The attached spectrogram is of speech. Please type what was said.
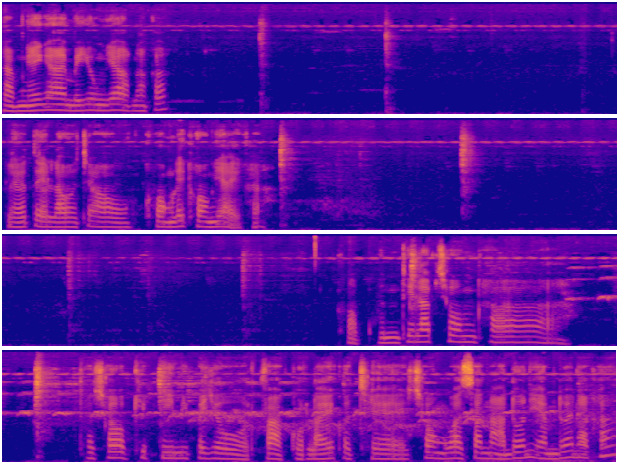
ทำง่ายๆ ไม่ยุ่งยากนะคะ แล้วแต่เราจะเอาของเล็กของใหญ่ค่ะ ขอบคุณที่รับชมค่ะ ถ้าชอบคลิปนี้มีประโยชน์ ฝากกดไลค์ กดแชร์ ช่องวาสนาโดนเอี่ยมด้วยนะคะ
